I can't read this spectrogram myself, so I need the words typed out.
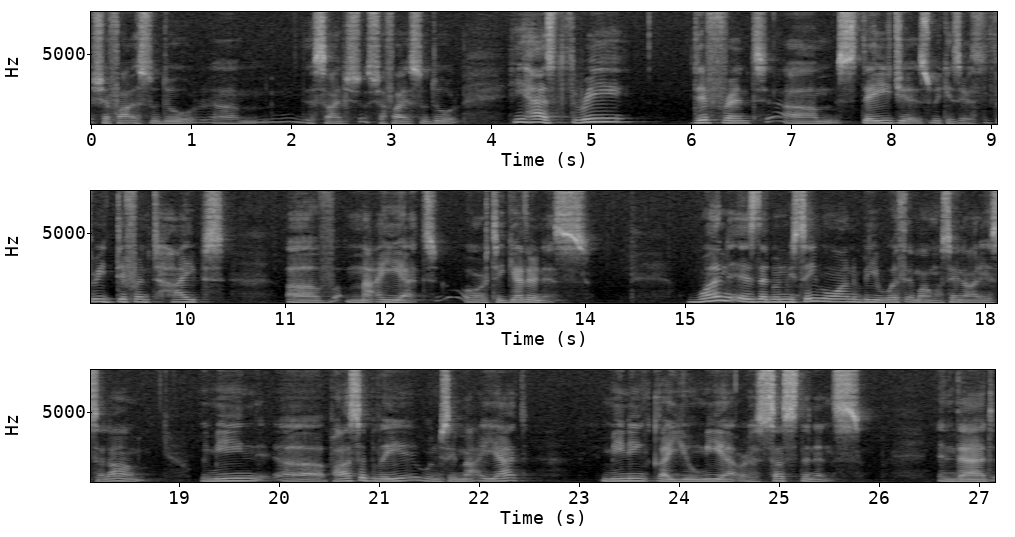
Shafa sudur um, the Sahib Shafa sudur he has three different um, stages because there are three different types of ma'iyat or togetherness. One is that when we say we want to be with Imam Hussein alayhi salam, we mean uh, possibly when we say ma'iyat, meaning qayyumiyah or sustenance, in that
